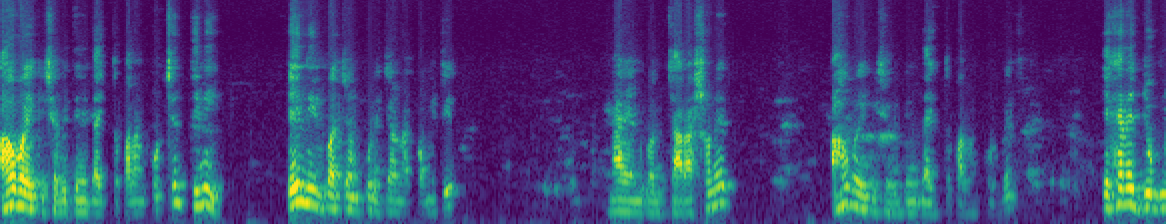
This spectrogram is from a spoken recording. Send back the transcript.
আহ্বায়ক হিসেবে তিনি দায়িত্ব পালন করছেন। তিনি এই নির্বাচন পরিচালনা কমিটির নারায়ণগঞ্জ চার আসনের আহ্বায়ক হিসেবে তিনি দায়িত্ব পালন করবেন। এখানে যুগ্ম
